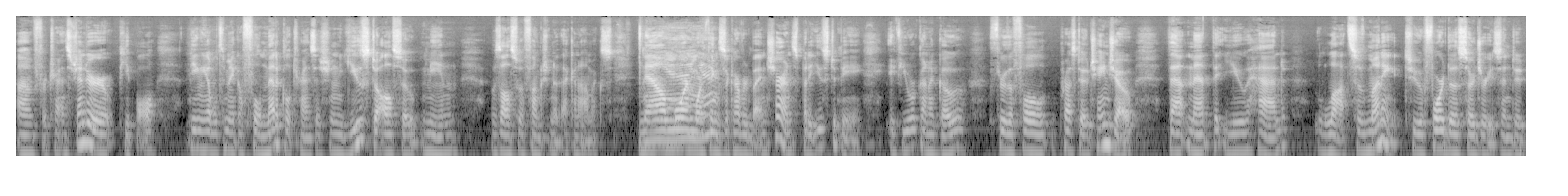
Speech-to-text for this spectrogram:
um, for transgender people, being able to make a full medical transition used to also mean was also a function of economics. Now yeah, more and more yeah. things are covered by insurance, but it used to be if you were going to go through the full presto changeo, that meant that you had lots of money to afford those surgeries and to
